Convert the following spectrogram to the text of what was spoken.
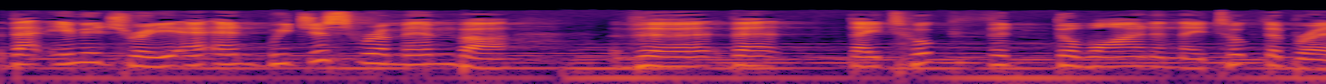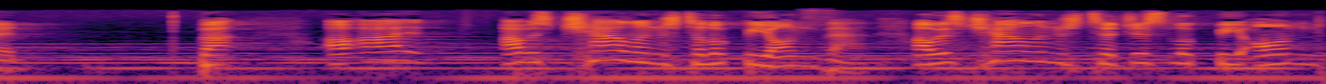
that imagery, and, and we just remember the that they took the, the wine and they took the bread, but I, I was challenged to look beyond that. I was challenged to just look beyond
